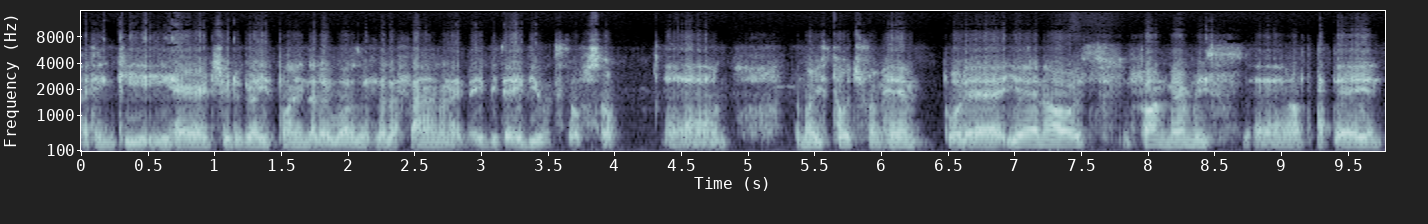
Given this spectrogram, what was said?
I think he, he heard through the grapevine that I was a Villa fan and I made my debut and stuff. So um, a nice touch from him. But uh, yeah, no, it's fond memories uh, of that day,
